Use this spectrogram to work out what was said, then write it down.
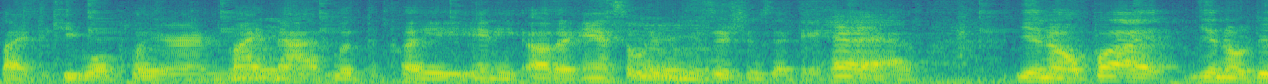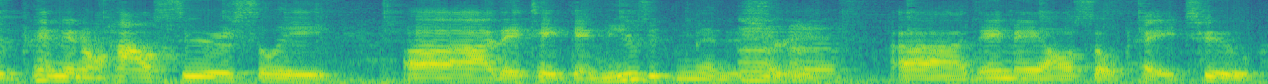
like the keyboard player and might mm-hmm. not look to pay any other ancillary musicians that they have. You know, but you know, depending on how seriously uh, they take their music ministry, uh, they may also pay too.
